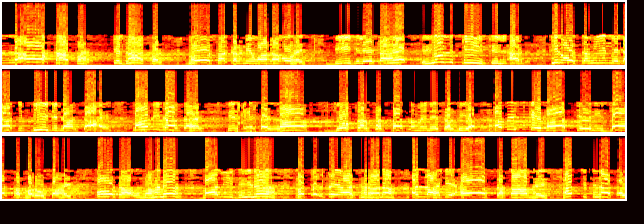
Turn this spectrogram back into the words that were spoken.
اللہ کا پر کے ذات پر بھروسہ کرنے والا وہ ہے، بیج لیتا ہے یل کی فل ارد پھر وہ زمین میں جا کے بیج ڈالتا ہے، پانی ڈالتا ہے۔ پھر کہتا اللہ، جو کر سکتا تھا میں نے کر دیا۔ اب اس کے بعد تیری ذات پر بھروسہ ہے۔ پودا اگانا، بالی دینا، فصل تیار کرانا۔ اللہ یہ آپ کا کام ہے۔ ہم جتنا کر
